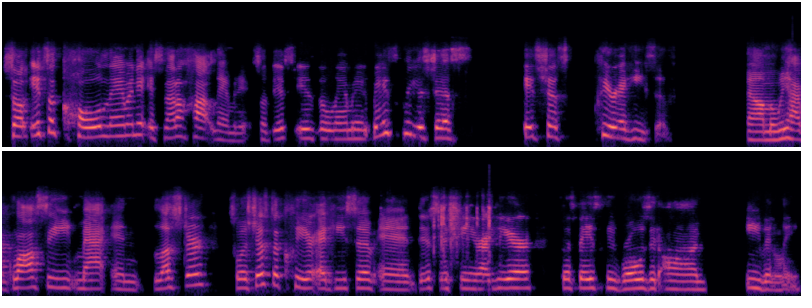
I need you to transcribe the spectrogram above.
So it's a cold laminate. It's not a hot laminate. So this is the laminate. Basically, it's just, it's just clear adhesive. Um, and we have glossy, matte, and luster. So it's just a clear adhesive. And this machine right here just basically rolls it on evenly.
